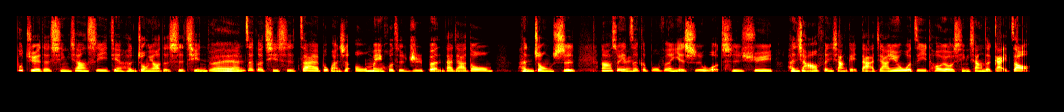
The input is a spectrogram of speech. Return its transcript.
不觉得形象是一件很重要的事情，对。但这个其实，在不管是欧美或者日本，大家都很重视。那所以这个部分也是我持续很想要分享给大家，因为我自己透有形象的改造，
